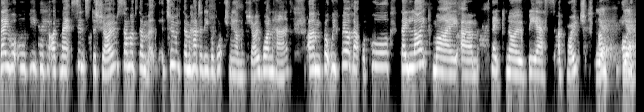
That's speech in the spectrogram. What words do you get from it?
they were all people that I've met since the show. Some of them, two of them hadn't even watched me on the show, one had. Um, but we've built that rapport. They like my um, take no BS approach. Um, yeah, yeah.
